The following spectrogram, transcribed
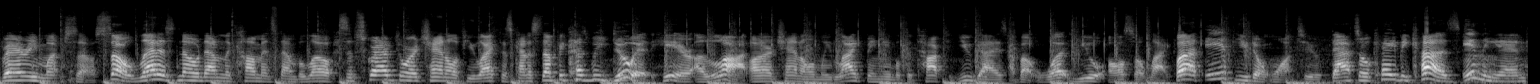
Very much so. So let us know down in the comments down below. Subscribe to our channel if you like this kind of stuff because we do it here a lot on our channel and we like being able to talk to you guys about what you also like. But if you don't want to, that's okay because in the end,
